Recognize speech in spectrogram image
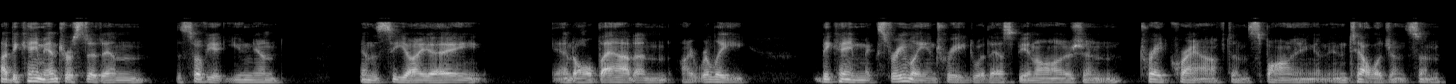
I became interested in the Soviet Union and the CIA and all that, and I really became extremely intrigued with espionage and tradecraft and spying and intelligence. And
